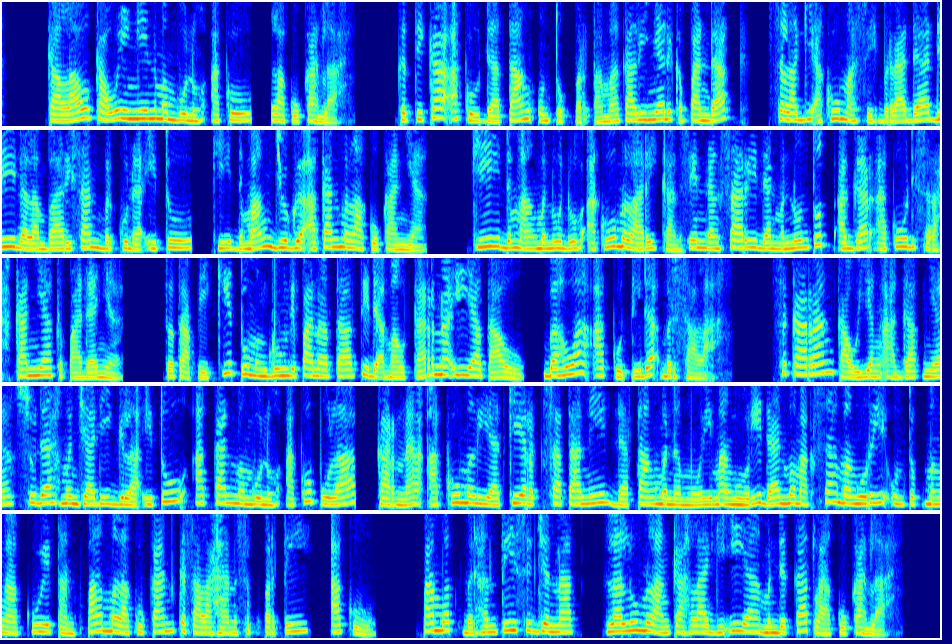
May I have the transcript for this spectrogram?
kalau kau ingin membunuh aku, lakukanlah. Ketika aku datang untuk pertama kalinya di Kepandak, Selagi aku masih berada di dalam barisan berkuda itu, Ki Demang juga akan melakukannya. Ki Demang menuduh aku melarikan Sindang Sari dan menuntut agar aku diserahkannya kepadanya. Tetapi Ki Tumenggung di Panata tidak mau karena ia tahu bahwa aku tidak bersalah. Sekarang kau yang agaknya sudah menjadi gila itu akan membunuh aku pula, karena aku melihat Kirk Satani datang menemui Manguri dan memaksa Manguri untuk mengakui tanpa melakukan kesalahan seperti aku. Pamot berhenti sejenak, lalu melangkah lagi ia mendekat lakukanlah.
